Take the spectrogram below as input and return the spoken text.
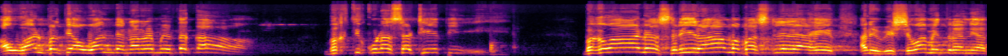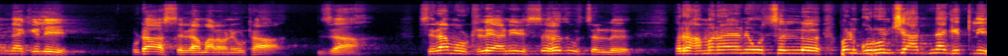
आव्हान प्रति आव्हान देणाऱ्या मिळतं का? भक्ती कुणासाठी येते भगवान श्रीराम बसलेले आहेत आणि विश्वामित्रांनी आज्ञा केली उठा श्रीरामारावने उठा जा. श्रीराम उठले आणि सहज उचललं. रामरायाने उचललं पण गुरूंची आज्ञा घेतली.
